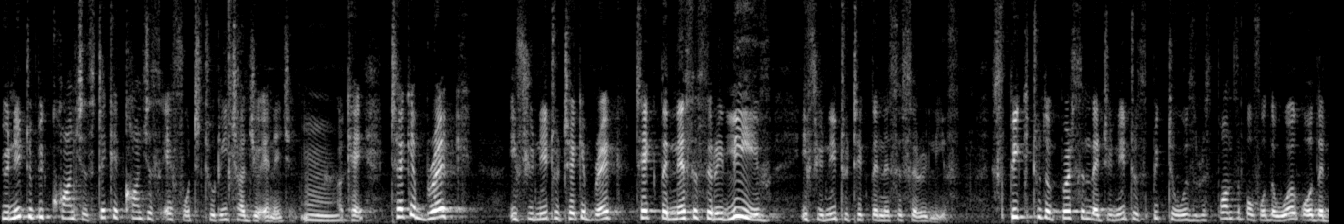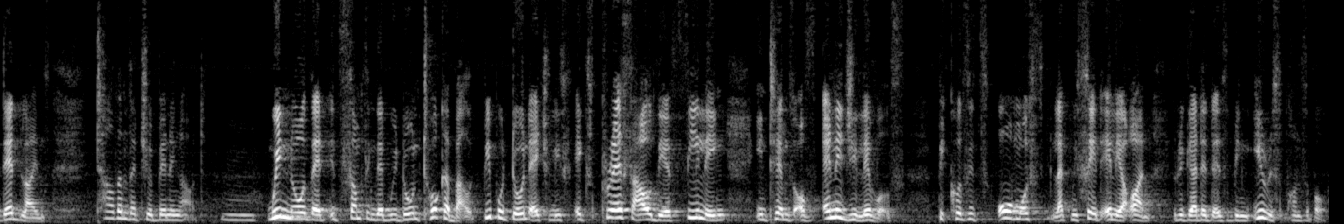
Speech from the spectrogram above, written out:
you need to be conscious. Take a conscious effort to recharge your energy. Mm. Okay, take a break if you need to take a break, take the necessary leave if you need to take the necessary leave. Speak to the person that you need to speak to who is responsible for the work or the deadlines. Tell them that you're burning out. Mm. We know that it's something that we don't talk about. People don't actually express how they're feeling in terms of energy levels because it's almost, like we said earlier on, regarded as being irresponsible.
